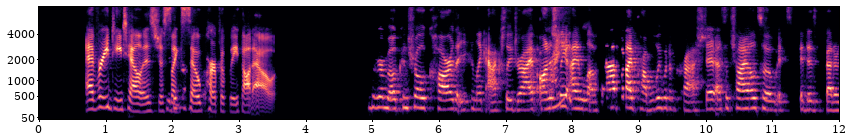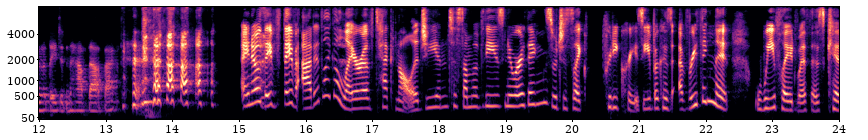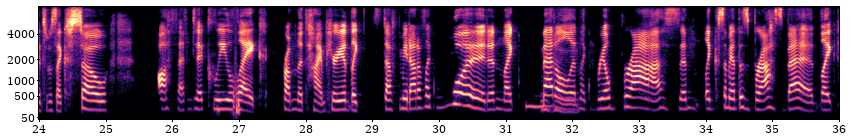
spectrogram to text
Every detail is just like so perfectly thought out. The remote control car that you can like actually drive. Honestly, right? I love that, but I probably would have crashed it as a child, so it's it is better that they didn't have that back then. I know they've they've added like a layer of technology into some of these newer things, which is like pretty crazy because everything that we played with as kids was like so authentically like from the time period like stuff made out of like wood and like metal mm-hmm. and like real brass and like Samantha's brass bed. Like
